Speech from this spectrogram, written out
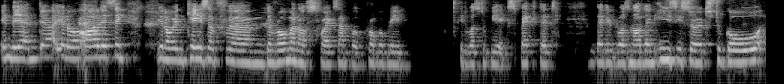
in the end yeah, you know all this thing you know in case of um, the romanovs for example probably it was to be expected that it was not an easy search to go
